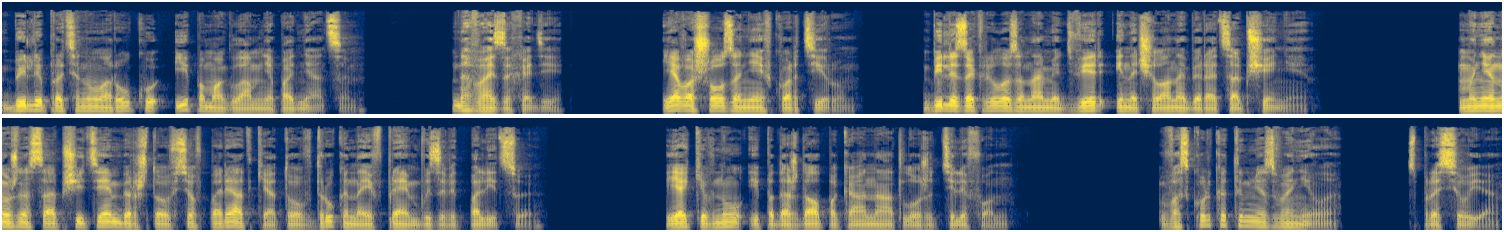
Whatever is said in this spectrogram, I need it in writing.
Билли протянула руку и помогла мне подняться. «Давай, заходи». Я вошел за ней в квартиру. Билли закрыла за нами дверь и начала набирать сообщение. Мне нужно сообщить Эмбер, что все в порядке, а то вдруг она и впрямь вызовет полицию. Я кивнул и подождал, пока она отложит телефон. «Во сколько ты мне звонила?» — спросил я.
